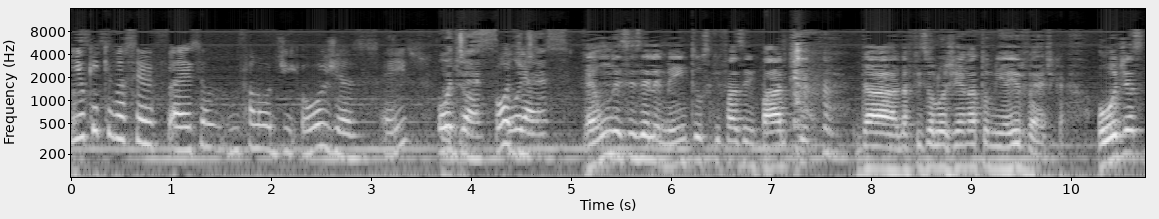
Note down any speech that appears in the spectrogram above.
E o que que você, eh, você me falou de ojas, é isso? Odias. Odias. É um desses elementos que fazem parte da, da fisiologia e anatomia ayurvédica. Ojas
